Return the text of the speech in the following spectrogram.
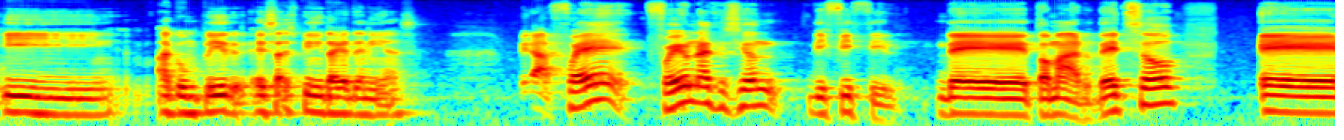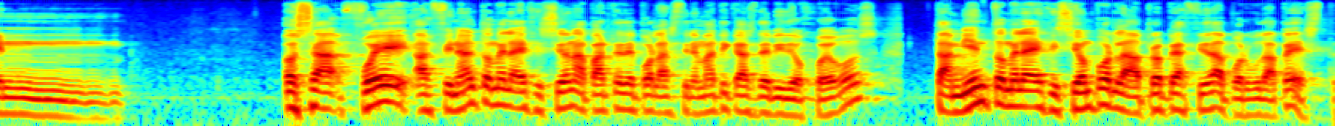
y a cumplir esa espinita que tenías? Mira, fue, fue una decisión difícil de tomar. De hecho, o sea, fue, al final tomé la decisión, aparte de por las cinemáticas de videojuegos, también tomé la decisión por la propia ciudad, por Budapest,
